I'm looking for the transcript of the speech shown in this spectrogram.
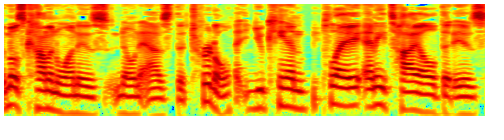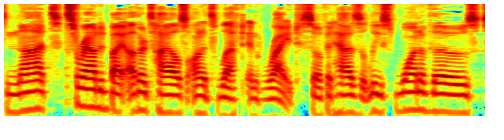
The most common one is known as the turtle. You can play any tile that is not surrounded by other tiles on its left and right. So if it has at least one of those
